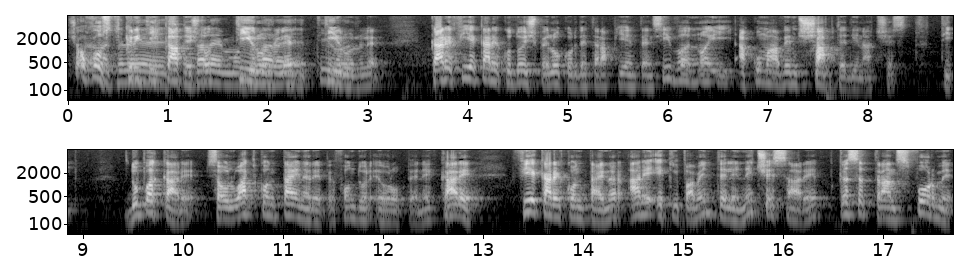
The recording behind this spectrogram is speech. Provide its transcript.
și au fost Acele criticate și tot tirurile, tirurile. care fiecare cu 12 locuri de terapie intensivă. Noi acum avem 7 din acest tip. După care s-au luat containere pe fonduri europene care fiecare container are echipamentele necesare ca să transforme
